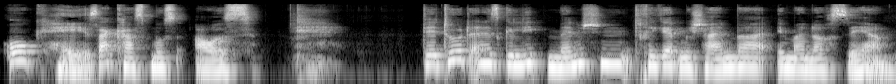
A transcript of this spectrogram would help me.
Okay, Sarkasmus aus. Der Tod eines geliebten Menschen triggert mich scheinbar immer noch sehr.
